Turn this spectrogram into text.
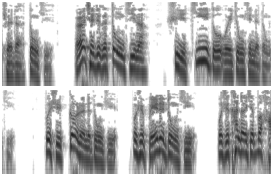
确的动机，而且这个动机呢，是以基督为中心的动机，不是个人的动机，不是别的动机，不是看到一些不好，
